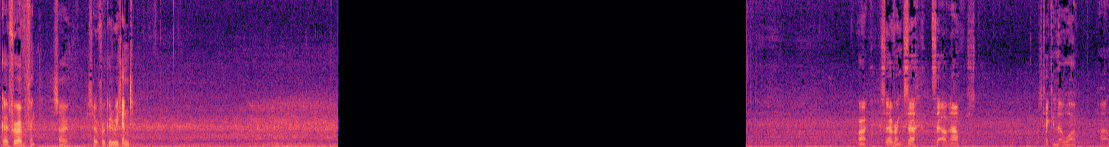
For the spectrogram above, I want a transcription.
go through everything. So let's hope for a good weekend. Right, so everything's uh, set up now. It's taking a little while. Um,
